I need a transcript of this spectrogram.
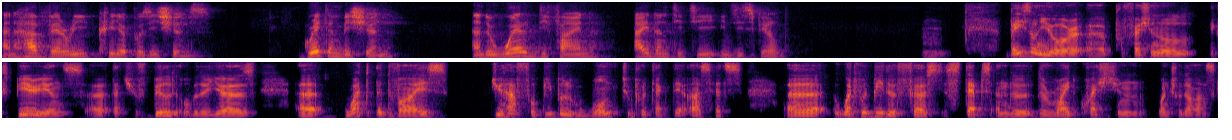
and have very clear positions, great ambition, and a well-defined identity in this field. Mm. Based on your uh, professional experience uh, that you've built over the years, uh, what advice do you have for people who want to protect their assets? Uh, what would be the first steps and the, the right question one should ask?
